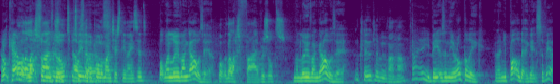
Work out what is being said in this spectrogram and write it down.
I don't care What about the what last five results between Liverpool and. Manchester United? What, when Louis van Gaal was here? What were the last five results? When Louis van Gaal was here? Include Louis van Gaal. Oh yeah, you beat us in the Europa League. And then you bottled it against Sevilla.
